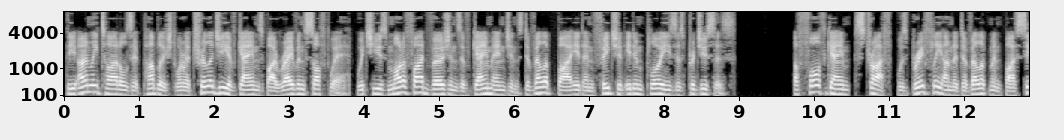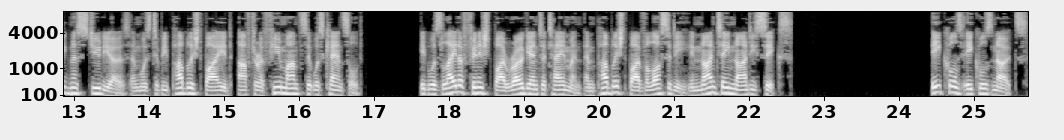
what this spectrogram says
The only titles it published were a trilogy of games by Raven Software, which used modified versions of game engines developed by it and featured it employees as producers. A fourth game, Strife, was briefly under development by Cygnus Studios and was to be published by id. After a few months it was cancelled. It was later finished by Rogue Entertainment and published by Velocity in 1996. Notes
